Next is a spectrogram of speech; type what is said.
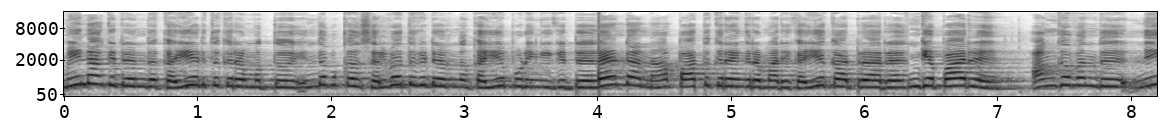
மீனா கிட்ட இருந்து கையெடுத்துக்கிற முத்து இந்த பக்கம் செல்வத்துக்கிட்ட இருந்து கையை புடுங்கிக்கிட்டு வேண்டாம் நான் பாத்துக்கிறேங்கிற மாதிரி கையை காட்டுறாரு. இங்க பாரு. அங்க வந்து நீ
